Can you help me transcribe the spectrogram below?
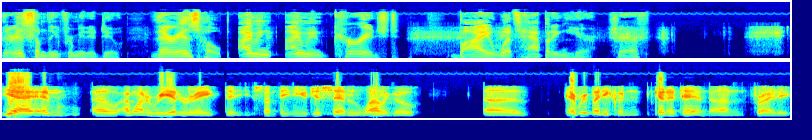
There is something for me to do. There is hope. I'm in, I'm encouraged by what's happening here, Sheriff. Yeah, and uh, I want to reiterate that something you just said a while ago. Uh, everybody can can attend on Friday,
